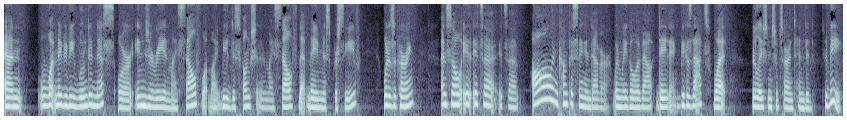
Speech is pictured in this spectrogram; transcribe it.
and what maybe be woundedness or injury in myself, what might be dysfunction in myself that may misperceive what is occurring. And so it, it's a it's a all encompassing endeavor when we go about dating because that's what relationships are intended to be.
